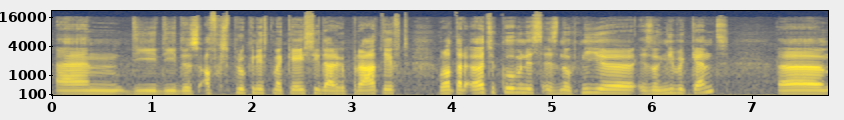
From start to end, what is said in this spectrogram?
en die, die dus afgesproken heeft met Casey, daar gepraat heeft. Wat daar uitgekomen is, is nog niet, is nog niet bekend. Ehm,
